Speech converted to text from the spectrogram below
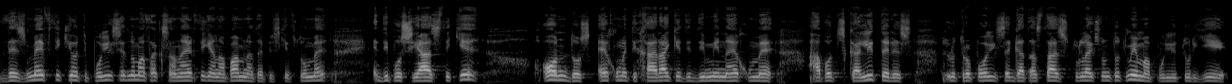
Δεσμεύτηκε ότι πολύ σύντομα θα ξαναέρθει για να πάμε να τα επισκεφτούμε. Εντυπωσιάστηκε. Όντως έχουμε τη χαρά και την τιμή να έχουμε από τις καλύτερες λουτροπόλεις εγκαταστάσεις, τουλάχιστον το τμήμα που λειτουργεί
